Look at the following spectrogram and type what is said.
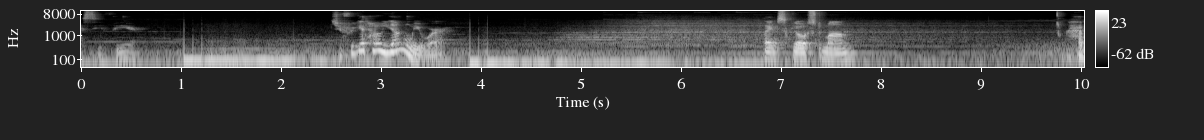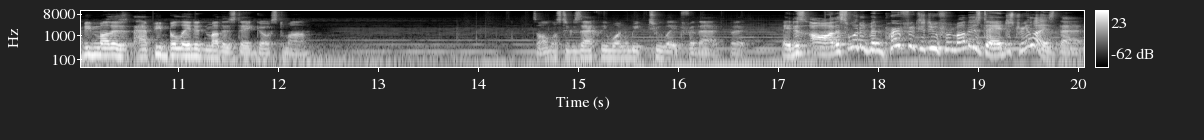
I see fear. Did you forget how young we were? Thanks, Ghost Mom. Happy Mother's Happy belated Mother's Day, Ghost Mom. It's almost exactly one week too late for that, but hey, this oh, this would have been perfect to do for Mother's Day. I just realized that.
